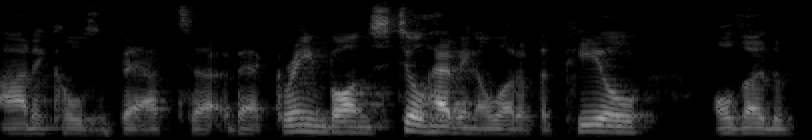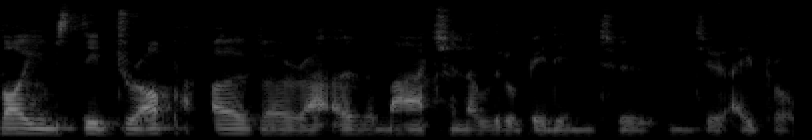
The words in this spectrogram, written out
articles about uh, about green bonds still having a lot of appeal although the volumes did drop over uh, over March and a little bit into into April.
